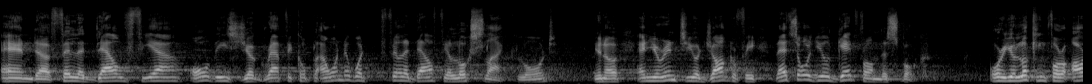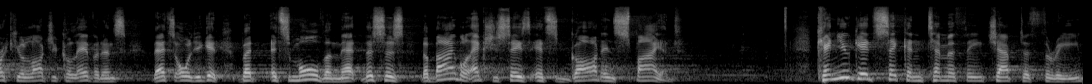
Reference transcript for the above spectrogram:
and uh, Philadelphia, all these geographical, I wonder what Philadelphia looks like, Lord you know, and you're into your geography, that's all you'll get from this book. Or you're looking for archaeological evidence, that's all you get. But it's more than that. This is, the Bible actually says it's God inspired. Can you get Second Timothy chapter 3?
